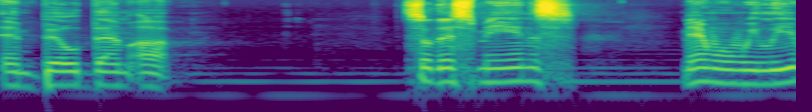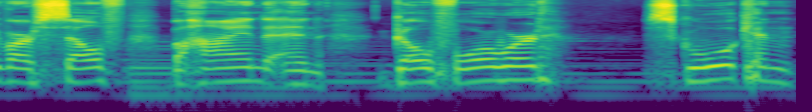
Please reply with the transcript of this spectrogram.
and build them up. So, this means, man, when we leave ourself behind and go forward, school can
